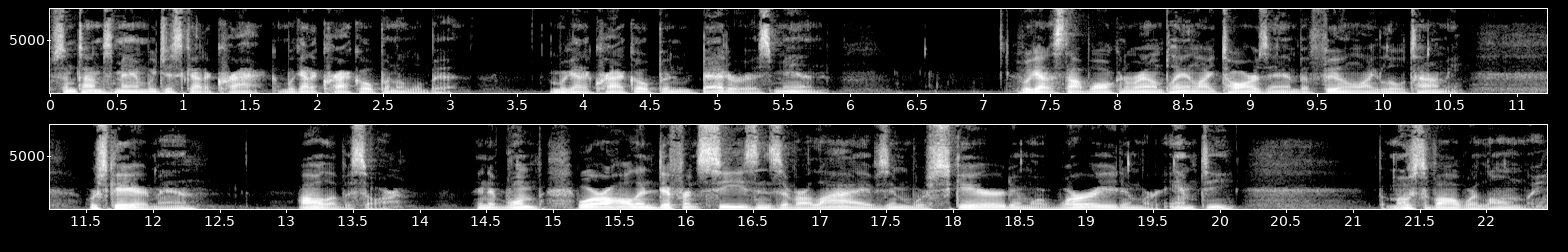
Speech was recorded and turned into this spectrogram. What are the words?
sometimes, man, we just gotta crack. We gotta crack open a little bit. We gotta crack open better as men. We gotta stop walking around playing like Tarzan, but feeling like little Tommy. We're scared, man. All of us are. And one, we're all in different seasons of our lives, and we're scared, and we're worried, and we're empty. But most of all, we're lonely.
